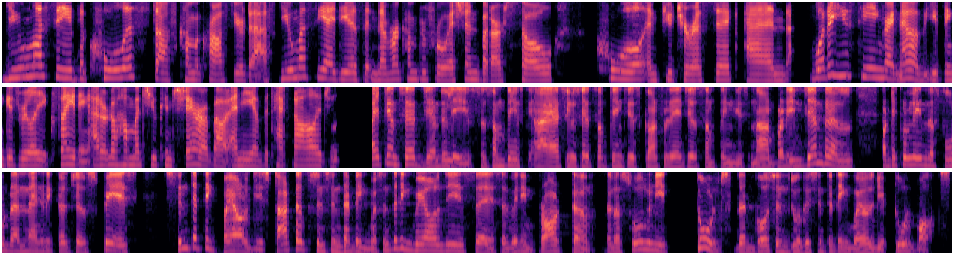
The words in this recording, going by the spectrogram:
You must see the coolest stuff come across your desk. You must see ideas that never come to fruition, but are so cool and futuristic. And what are you seeing right now that you think is really exciting? I don't know how much you can share about any of the technology. I can say generally, so something, is, as you said, something is confidential, something is not. But in general, particularly in the food and agriculture space, synthetic biology, startups in synthetic, but synthetic biology is a, is a very broad term. There are so many tools that goes into the synthetic biology toolbox.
